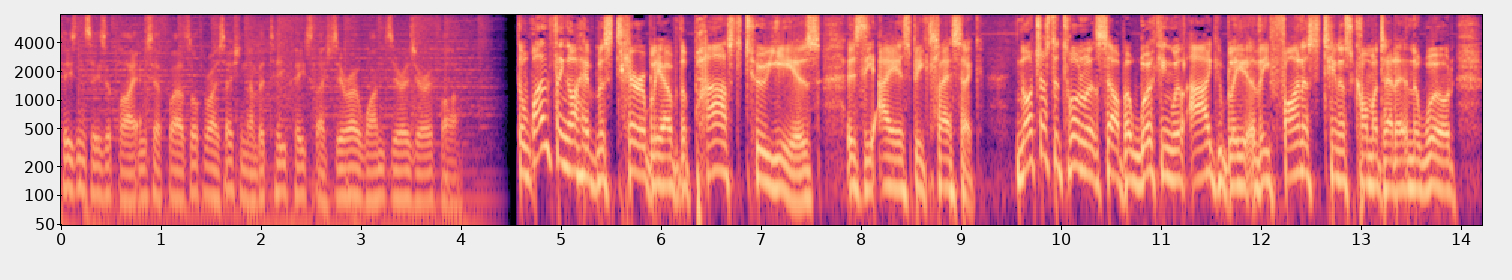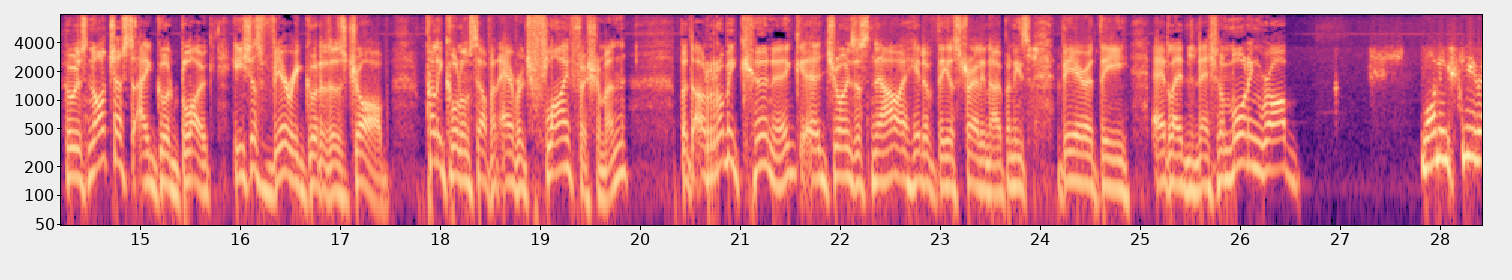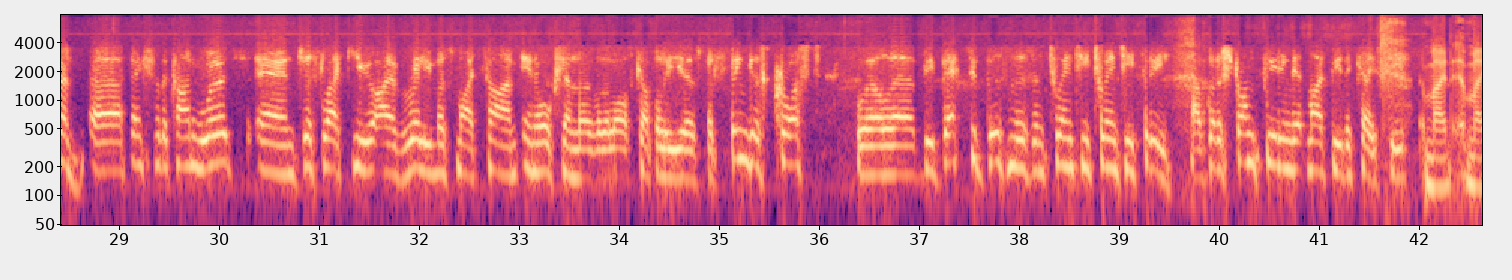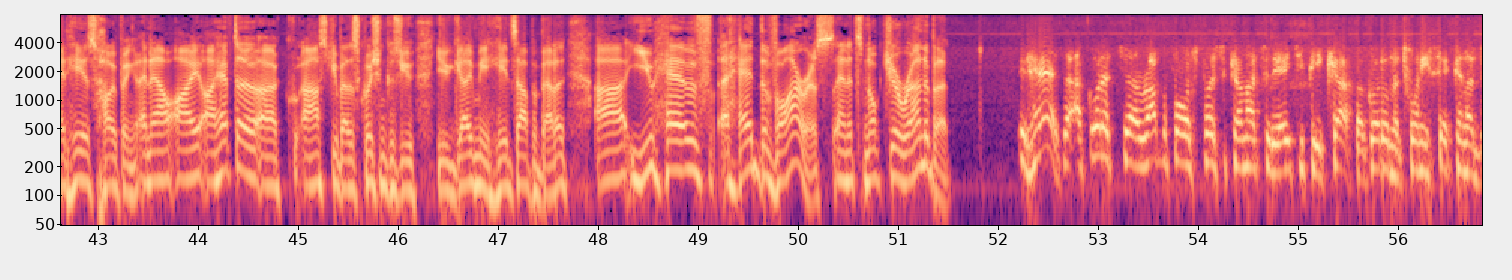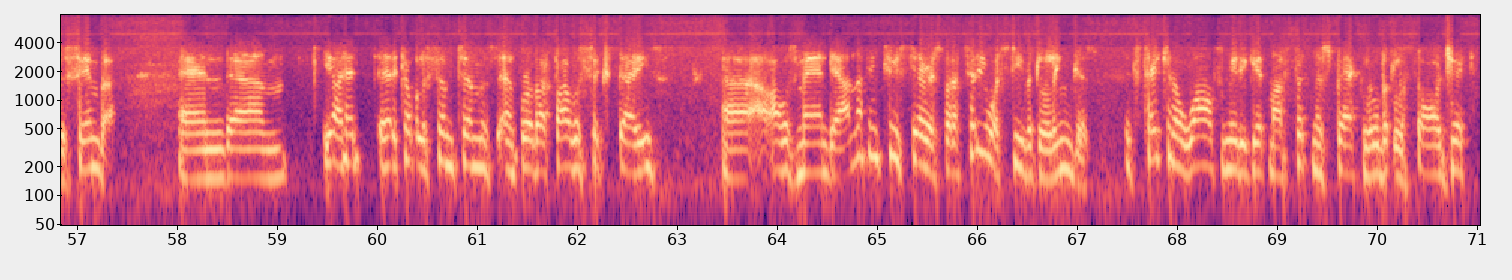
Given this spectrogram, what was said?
T's and C's apply. New South Wales authorisation number TP slash 01005. The one thing I have missed terribly over the past two years is the ASB Classic. Not just the tournament itself, but working with arguably the finest tennis commentator in the world, who is not just a good bloke, he's just very good at his job. Probably called himself an average fly fisherman. But Robbie Koenig uh, joins us now ahead of the Australian Open. He's there at the Adelaide International. Morning, Rob. Morning, Stephen. Uh, thanks for the kind words. And just like you, I have really missed my time in Auckland over the last couple of years. But fingers crossed, we'll uh, be back to business in 2023. I've got a strong feeling that might be the case, Steve. Mate, mate here's hoping. And now I, I have to uh, ask you about this question because you, you gave me a heads up about it. Uh, you have had the virus and it's knocked you around a bit. It has. I got it uh, right before I was supposed to come out to the ATP Cup. I got it on the 22nd of December. And um, yeah, I had, had a couple of symptoms, and for about five or six days, uh, I was man down. Nothing too serious, but I tell you what, Steve, it lingers. It's taken a while for me to get my fitness back, a little bit lethargic.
